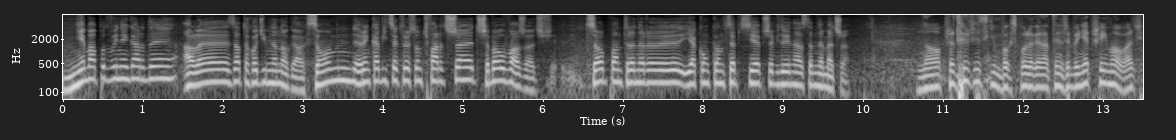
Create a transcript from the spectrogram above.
Nie ma podwójnej gardy, ale za to chodzimy na nogach. Są rękawice, które są twardsze, trzeba uważać. Co pan trener, e, jaką koncepcję przewiduje na następne mecze? No przede wszystkim boks polega na tym, żeby nie przejmować.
